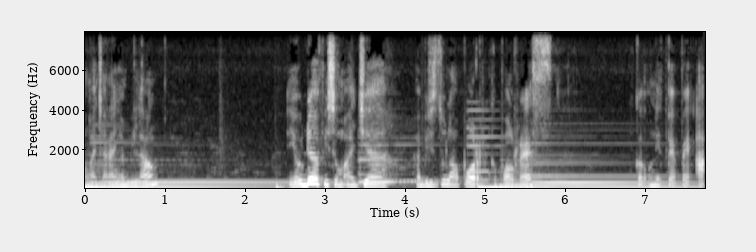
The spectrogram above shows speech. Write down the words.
pengacaranya bilang, ya udah visum aja. Habis itu lapor ke Polres ke unit PPA.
